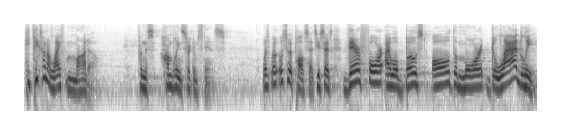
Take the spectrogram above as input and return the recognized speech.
He takes on a life motto from this humbling circumstance. Let's see what Paul says. He says, Therefore, I will boast all the more gladly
